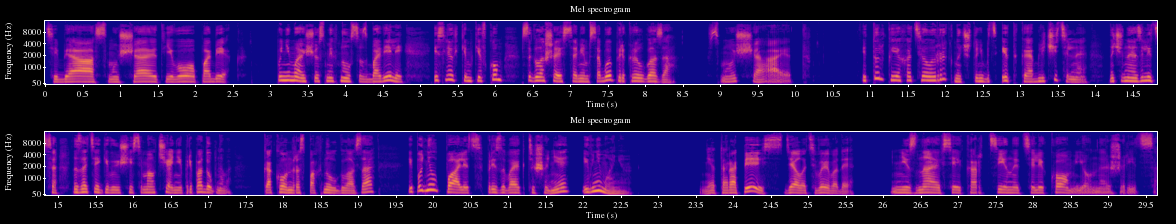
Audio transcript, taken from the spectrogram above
«Тебя смущает его побег», — понимающе усмехнулся с Бавелей и с легким кивком, соглашаясь с самим собой, прикрыл глаза. «Смущает». И только я хотела рыкнуть что-нибудь этакое обличительное, начиная злиться на затягивающееся молчание преподобного, как он распахнул глаза и поднял палец, призывая к тишине и вниманию. «Не торопись делать выводы, не зная всей картины целиком, юная жрица.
